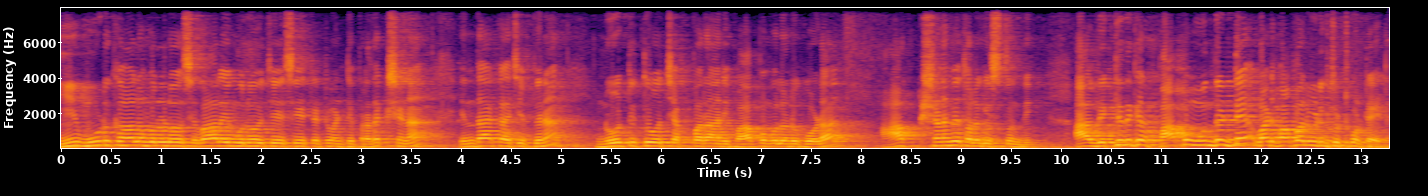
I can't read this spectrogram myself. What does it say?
ఈ మూడు కాలములలో శివాలయములో చేసేటటువంటి ప్రదక్షిణ ఇందాక చెప్పిన నోటితో చెప్పరాని పాపములను కూడా ఆ క్షణమే తొలగిస్తుంది. ఆ వ్యక్తి దగ్గర పాపం ఉందంటే వాడి పాపాలు వీడికి చుట్టుకుంటాయట.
